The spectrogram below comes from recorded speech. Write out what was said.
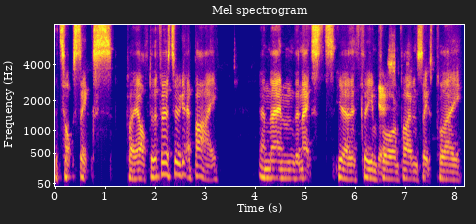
the top six play off. Do the first two get a bye? And then the next, yeah, the three and yes. four and five and six play.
